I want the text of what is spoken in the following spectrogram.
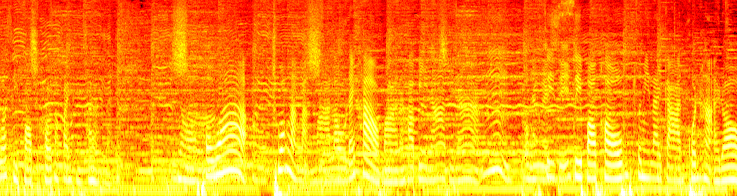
ว่า C-pop เขาจะไปถึงขนาดไหนเนาะเพราะว่าช่วงหลังๆมาเราได้ข่าวมานะคะ ปีหน้าปีหน้าอืมยังไงซีสิ C-pop เขาจะมีรายการค้นหาไอดอล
